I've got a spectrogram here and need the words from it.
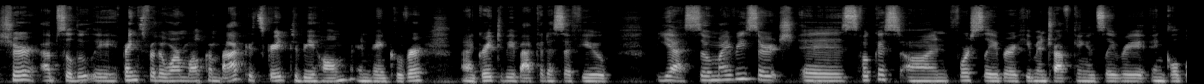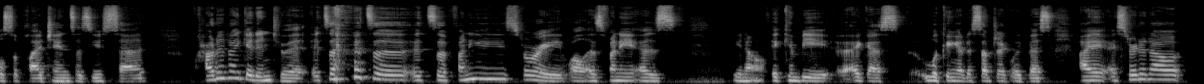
Sure, absolutely. Thanks for the warm welcome back. It's great to be home in Vancouver. Uh, great to be back at SFU. Yes, so my research is focused on forced labor, human trafficking, and slavery in global supply chains, as you said. How did I get into it? It's a it's a it's a funny story. Well, as funny as you know it can be, I guess. Looking at a subject like this, I, I started out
